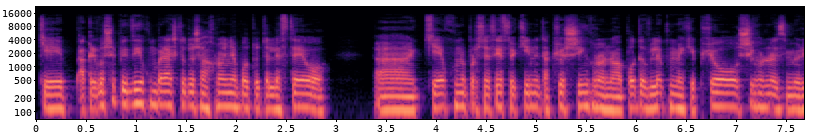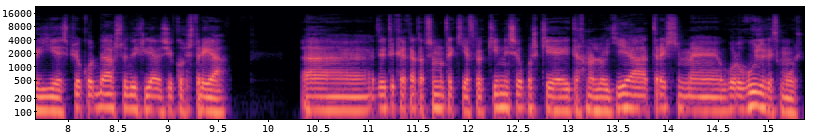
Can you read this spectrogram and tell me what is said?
Και ακριβώς επειδή έχουν περάσει και τόσα χρόνια από το τελευταίο και έχουν προσθεθεί αυτοκίνητα πιο σύγχρονα, οπότε βλέπουμε και πιο σύγχρονες δημιουργίες, πιο κοντά στο 2023, διότι κατά τα ψέματα και η αυτοκίνηση όπως και η τεχνολογία τρέχει με γοργούς ρυθμούς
